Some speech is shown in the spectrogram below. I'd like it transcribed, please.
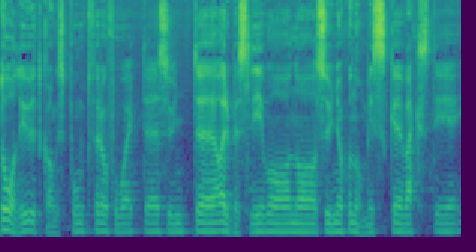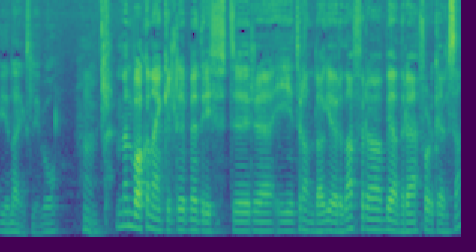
dårlig utgangspunkt for å få et sunt arbeidsliv og noe sunn økonomisk vekst i, i næringslivet òg. Hmm. Men hva kan enkelte bedrifter i Trøndelag gjøre da for å bedre folkehelsa?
